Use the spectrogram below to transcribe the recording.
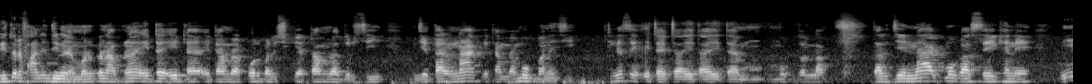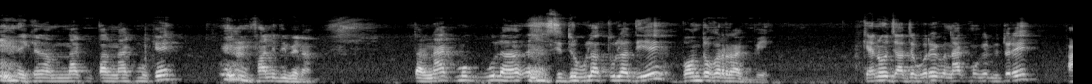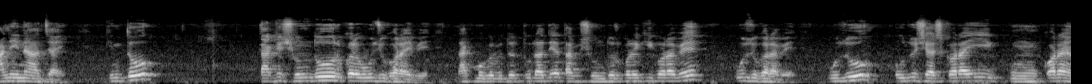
ভিতরে ফানি দিবে না। মনে করেন আপনার এটা এটা এটা আমরা কোরবানি শিখে আমরা ধরছি, যে তার নাক, এটা আমরা মুখ বানাইছি। ঠিক আছে? এটা এটা এটা এটা মুখ ধরলাম। তার যে নাক মুখ আছে এখানে এখানে নাক, তার নাক মুখে পানি দিবে না। তার নাক মুখগুলা, ছিদ্রগুলা তুলা দিয়ে বন্ধ করে রাখবে। কেন? যাতে করে নাক মুখের ভিতরে পানি না যায়। কিন্তু তাকে সুন্দর করে উজু করাইবে। নাক মুখের ভিতরে তুলা দিয়ে তাকে সুন্দর করে কি করাবে? উজু করাবে। উজু উজু শেষ করাই করা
